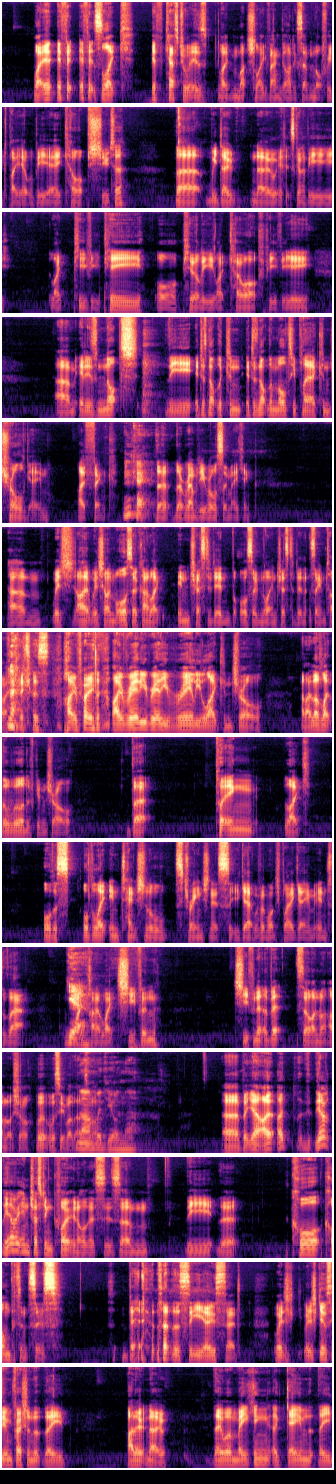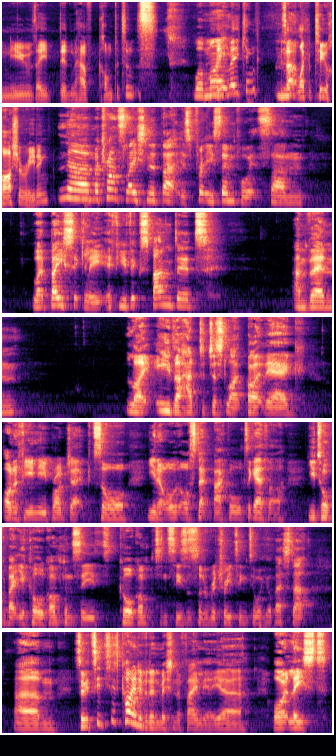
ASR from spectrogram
well, if it if it's like if Kestrel is like much like Vanguard, except not free to play, it will be a co-op shooter. But we don't know if it's going to be like PvP or purely like co-op PVE. Um, it is not the it is not the con- it is not the multiplayer control game. I think Okay. that that Remedy are also making. Um, which I which I'm also kind of like interested in, but also not interested in at the same time because I really, I really, really, really like Control, and I love like the world of Control, but putting like all the all the like intentional strangeness that you get with a multiplayer game into that Yeah. might kind of like cheapen cheapen it a bit. So I'm not I'm not sure. We'll, we'll see about that. no, I'm well. with you on that. Uh, but yeah, I, I the other, the other interesting quote in all this is um, the the core competences bit that the CEO said, which which gives the impression that they, I don't know, they were making a game that they knew they didn't have competence Well, my in making. Is that like a too harsh a reading? No, my translation of that is pretty simple. It's um like basically if you've expanded and then like either had to just like bite the egg on a few new projects or you know or, or step back altogether you talk about your core competencies core competencies as sort of retreating to what you're best at um so it's it's, it's kind of an admission of failure yeah or at least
